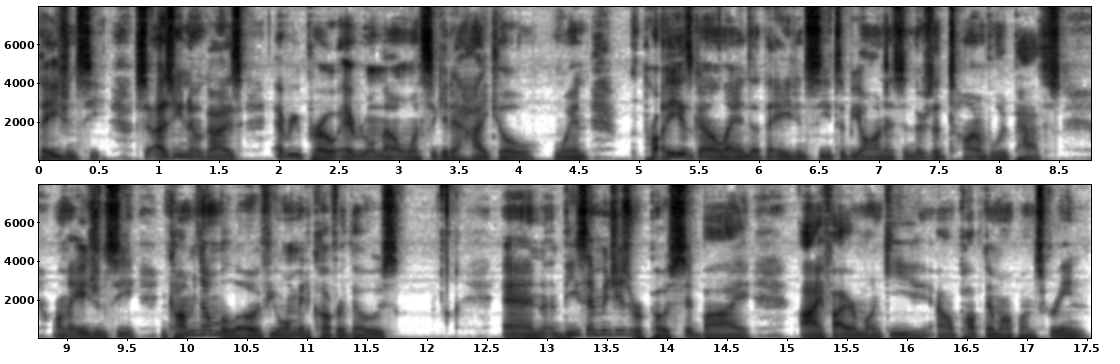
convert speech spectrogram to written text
the agency. So as you know guys, every pro, everyone that wants to get a high kill win, probably is going to land at the agency to be honest, and there's a ton of loot paths on the agency, and comment down below if you want me to cover those and these images were posted by iFireMonkey. I'll pop them up on screen.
